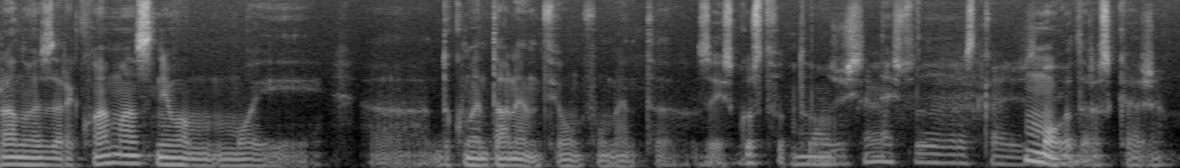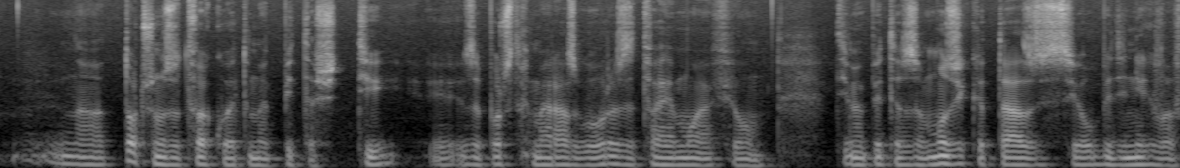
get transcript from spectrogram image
рано е за реклама. Снимам мой документален филм в момента за изкуството. Можеш ли нещо да разкажеш? Мога да разкажа. На, точно за това, което ме питаш ти, и започнахме разговора, за това е моя филм. Ти ме пита за музиката, аз се обединих в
